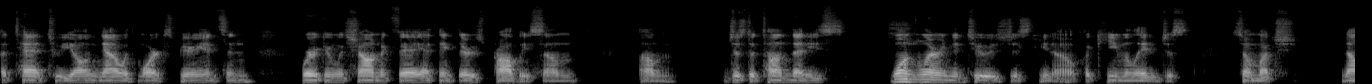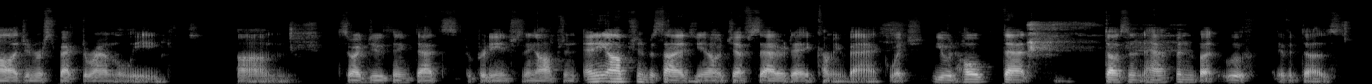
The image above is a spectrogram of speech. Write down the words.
a tad too young. Now with more experience and working with Sean McVay, I think there's probably some, um, just a ton that he's one learned and two is just you know accumulated just so much knowledge and respect around the league. Um, so I do think that's a pretty interesting option. Any option besides, you know, Jeff Saturday coming back, which you would hope that doesn't happen, but oof, if it does.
